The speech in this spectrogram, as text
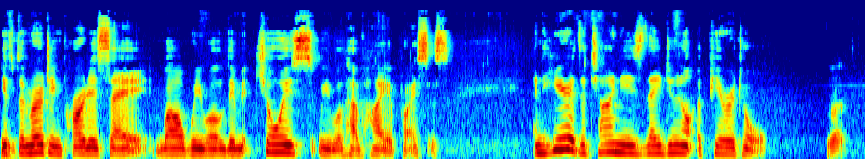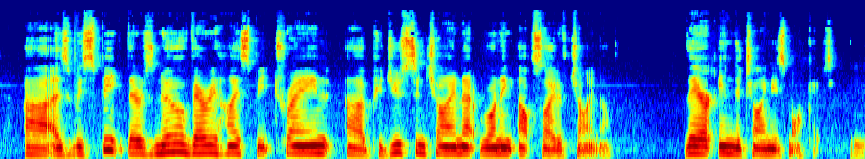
if the merging parties say, well, we will limit choice, we will have higher prices. And here, the Chinese, they do not appear at all. Right. Uh, as we speak, there's no very high speed train uh, produced in China running outside of China. They're in the Chinese market. Mm.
